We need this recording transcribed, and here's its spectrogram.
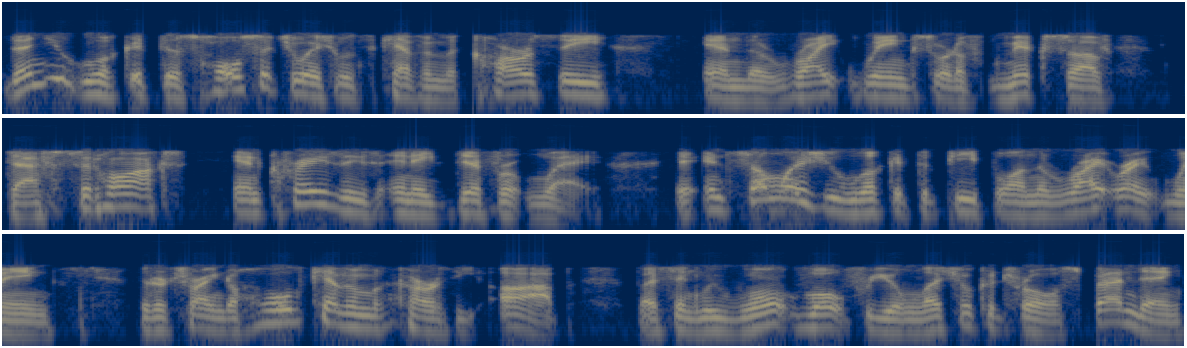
then you look at this whole situation with Kevin McCarthy and the right wing sort of mix of deficit hawks and crazies in a different way. In some ways, you look at the people on the right right wing that are trying to hold Kevin McCarthy up by saying we won't vote for you unless you'll control spending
